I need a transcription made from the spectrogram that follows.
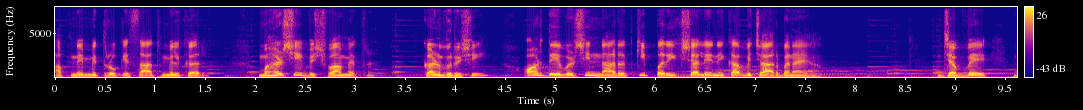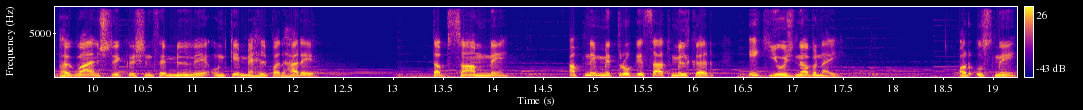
अपने मित्रों के साथ मिलकर महर्षि विश्वामित्र, कण्व ऋषि और देवर्षि नारद की परीक्षा लेने का विचार बनाया। जब वे भगवान श्री कृष्ण से मिलने उनके महल पधारे, तब सामने अपने मित्रों के साथ मिलकर एक योजना बनाई और उसने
